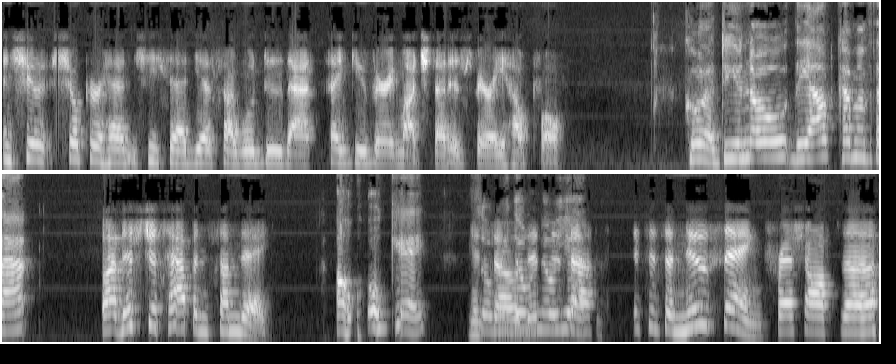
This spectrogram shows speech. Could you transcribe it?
And she shook her head and she said, Yes, I will do that. Thank you very much. That is very helpful. Good. Do you know the outcome of that? Uh, this just happened Sunday. Oh, okay. So, so we don't know yet. A, this is a new thing, fresh off the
